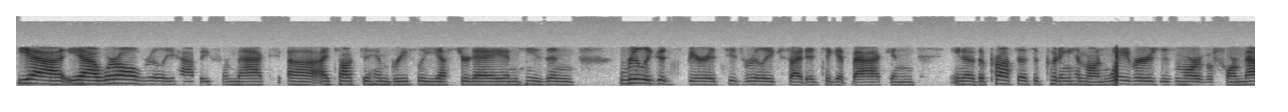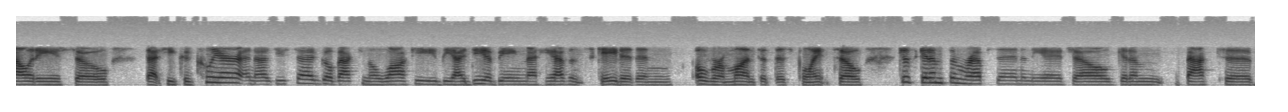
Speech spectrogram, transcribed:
Yeah, yeah, we're all really happy for Mac. Uh, I talked to him briefly yesterday, and he's in really good spirits. He's really excited to get back, and you know the process of putting him on waivers is more of a formality. So that he could clear. And as you said, go back to Milwaukee. The idea being that he hasn't skated in over a month at this point. So just get him some reps in in the AHL, get him back to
